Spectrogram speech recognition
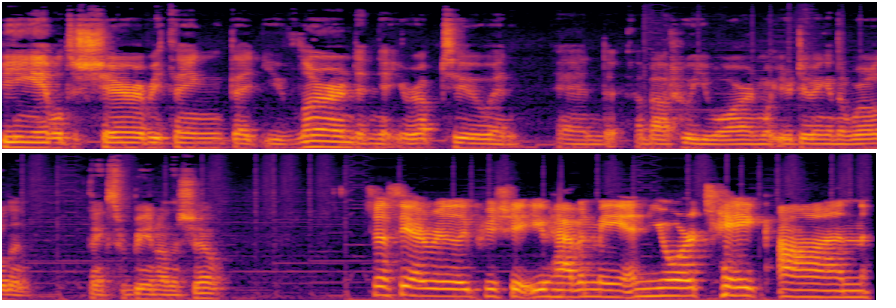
being able to share everything that you've learned and that you're up to and, and about who you are and what you're doing in the world. And thanks for being on the show. Jesse, I really appreciate you having me and your take on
